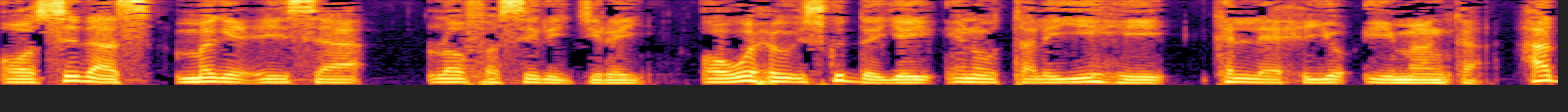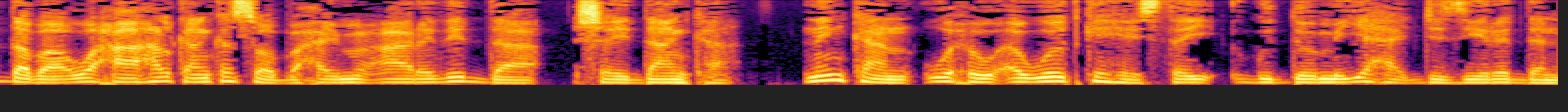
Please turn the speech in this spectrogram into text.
oo sidaas magaciisa loo fasiri jiray oo wuxuu isku dayey inuu taliyihii ka leexiyo iimaanka. Haddaba waxaa halkan ka soo baxay mucaarididda shayddaanka ninkan wuxuu awood ka haystay guddoomiyaha jasiiraddan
